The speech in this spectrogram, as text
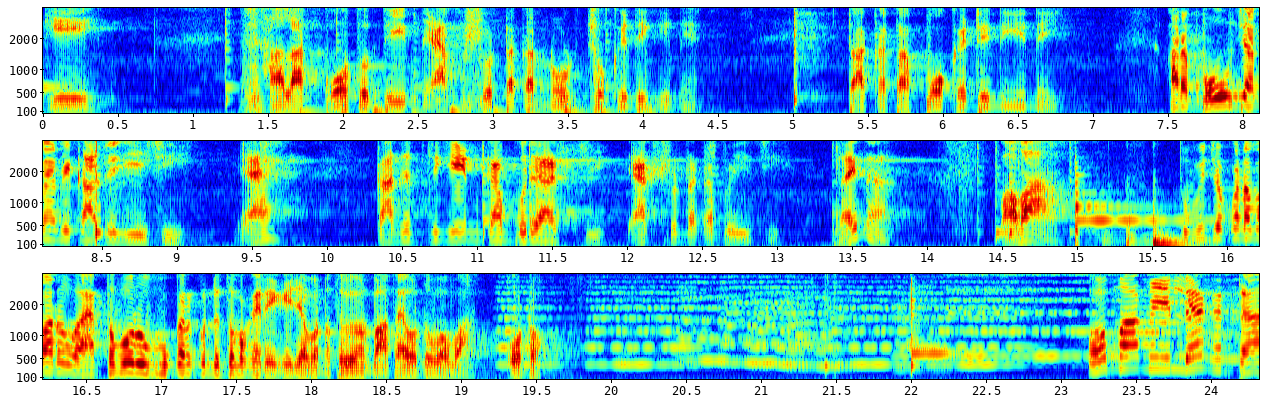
দেখি। শালা কতদিন একশো টাকা নোট চোখে দেখিনি। টাকাটা পকেটে নিয়ে নেই। আরে বউ জানে আমি কাজে গিয়েছি। হ্যাঁ? কাজের থেকে ইনকাম করে আসছি, একশো টাকা পেয়েছি। তাই না? বাবা, তুমি যখন আমার এত বড় উপকার করলে তোমাকে রেখে যাব না। তুমি আমার মাথায় ওঠো বাবা, ওঠো। ও মামি ল্যাংটা,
